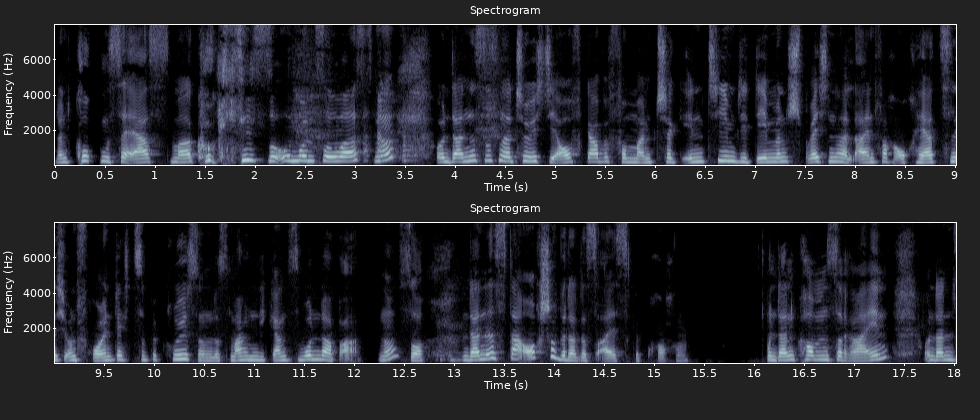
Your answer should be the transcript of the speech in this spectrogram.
dann gucken sie erstmal, gucken sich so um und sowas, ne? Und dann ist es natürlich die Aufgabe von meinem Check-in-Team, die dementsprechend halt einfach auch herzlich und freundlich zu begrüßen. Und das machen die ganz wunderbar, ne? So. Und dann ist da auch schon wieder das Eis gebrochen. Und dann kommen sie rein und dann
